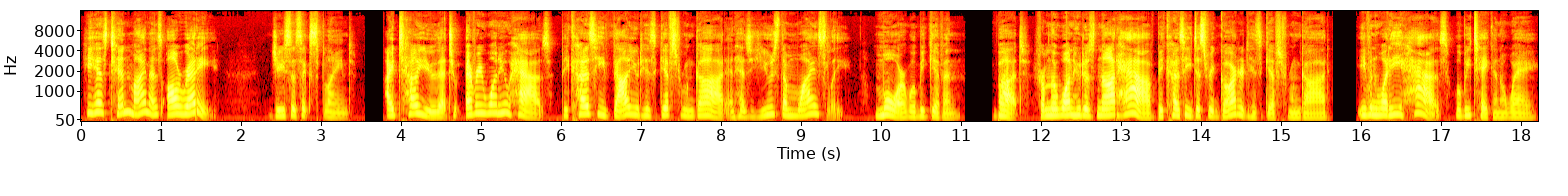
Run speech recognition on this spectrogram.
he has ten minas already. Jesus explained, I tell you that to every one who has, because he valued his gifts from God and has used them wisely, more will be given. But from the one who does not have, because he disregarded his gifts from God, even what he has will be taken away.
